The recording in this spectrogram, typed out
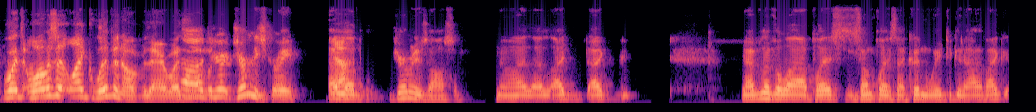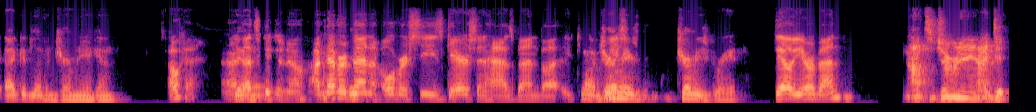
what what was it like living over there? Was Uh, it, Germany's great. I Yeah? love it. Germany is awesome. No, I I. I, I I've lived a lot of places. Some place I couldn't wait to get out of. I, I could live in Germany again. okay? All right, Yeah. that's good to know. I've never been overseas. Garrison has been, but No, Germany's Germany's great. Dale, you ever been? Not to Germany. I did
